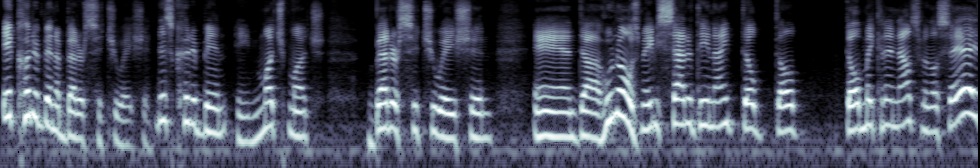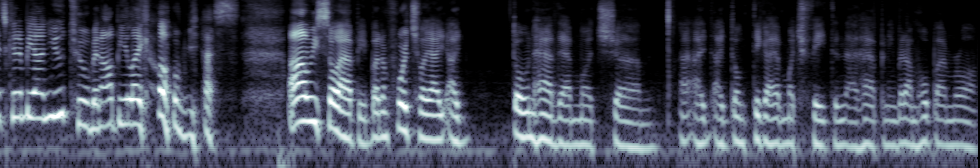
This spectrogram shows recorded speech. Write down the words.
it could have been a better situation. This could have been a much, much better situation. And uh, who knows? Maybe Saturday night they'll they'll they'll make an announcement. They'll say, "Hey, it's going to be on YouTube," and I'll be like, "Oh yes," I'll be so happy. But unfortunately, I, I don't have that much. Um, I I don't think I have much faith in that happening. But I'm hope I'm wrong.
